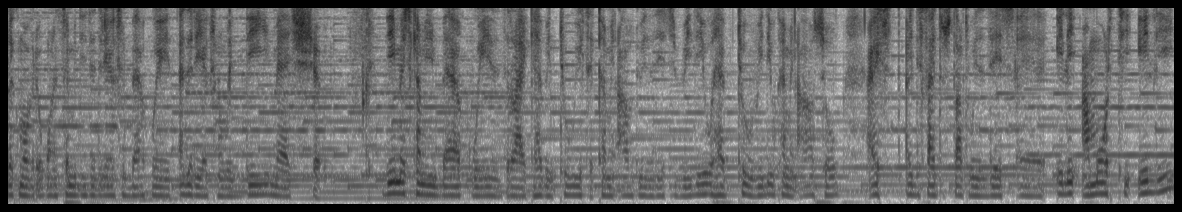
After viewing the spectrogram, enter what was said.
alaikum everyone, Sammy did reaction back with other reaction with Dimash. Dimash coming back with like having two weeks coming out with this video, have two video coming out so I, I decided to start with this uh, Ili Amorti Ili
